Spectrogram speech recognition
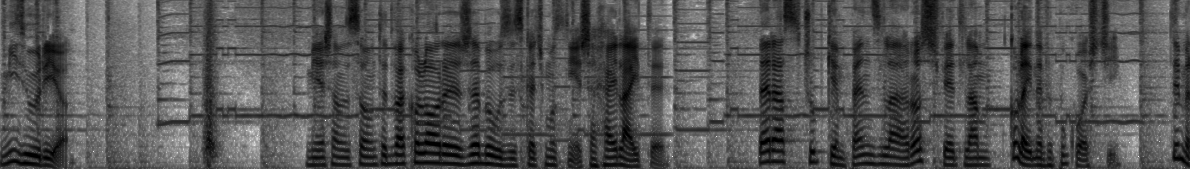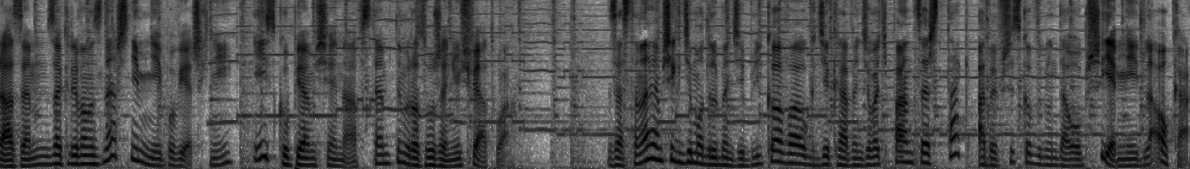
Mizurio. Mieszam ze sobą te dwa kolory, żeby uzyskać mocniejsze highlighty. Teraz czubkiem pędzla rozświetlam kolejne wypukłości. Tym razem zakrywam znacznie mniej powierzchni i skupiam się na wstępnym rozłożeniu światła. Zastanawiam się, gdzie model będzie blikował, gdzie krawędziować pancerz, tak aby wszystko wyglądało przyjemniej dla oka.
